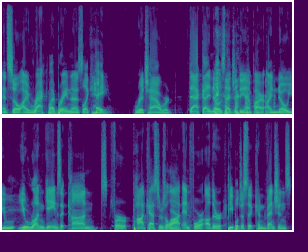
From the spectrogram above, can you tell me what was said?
And so I racked my brain and I was like, hey, Rich Howard that guy knows Edge of the Empire. I know you you run games at cons for podcasters a lot yeah. and for other people just at conventions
